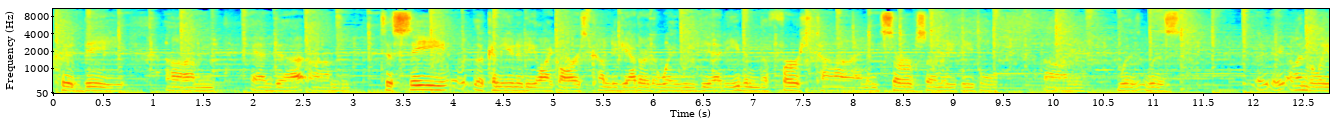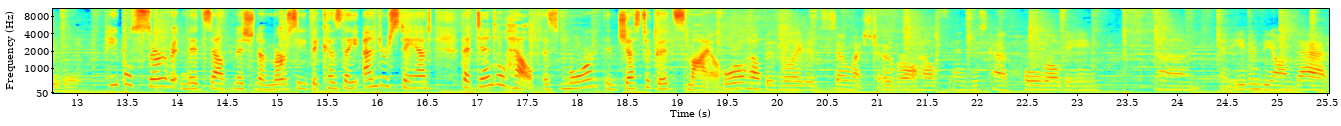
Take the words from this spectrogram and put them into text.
could be. Um, and uh, um, to see a community like ours come together the way we did, even the first time, and serve so many people um, was, was unbelievable. People serve at Mid South Mission of Mercy because they understand that dental health is more than just a good smile. Oral health is related so much to overall health and just kind of whole well-being. Um, and even beyond that,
